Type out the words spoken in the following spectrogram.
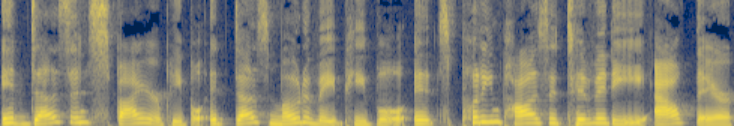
it does inspire people, it does motivate people, it's putting positivity out there,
